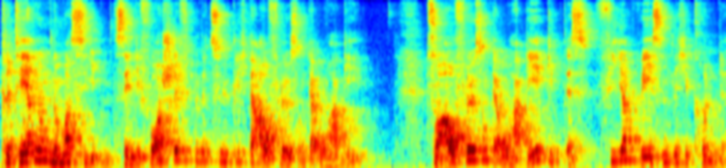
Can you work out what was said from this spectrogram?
Kriterium Nummer 7 sind die Vorschriften bezüglich der Auflösung der OHG. Zur Auflösung der OHG gibt es vier wesentliche Gründe.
